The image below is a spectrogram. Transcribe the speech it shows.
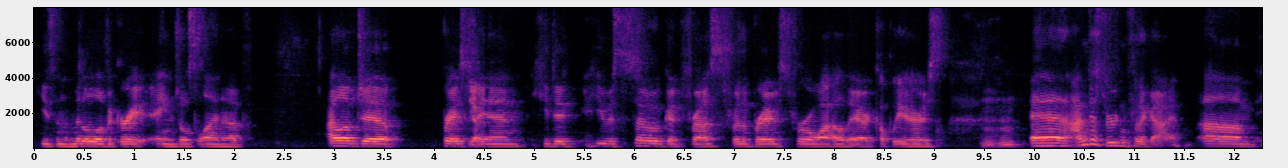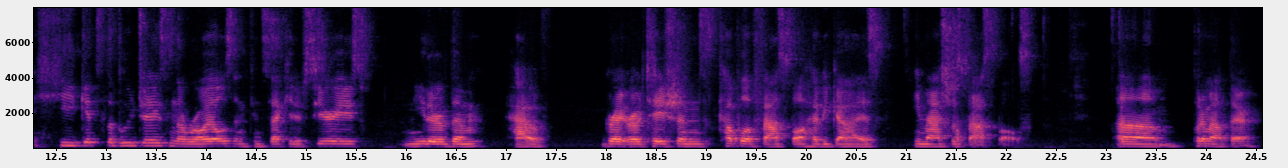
he's in the middle of a great Angels lineup. I love Jay, Braves yep. fan. He did. He was so good for us for the Braves for a while there, a couple years. Mm-hmm. And I'm just rooting for the guy. Um, he gets the Blue Jays and the Royals in consecutive series. Neither of them have great rotations. A couple of fastball heavy guys. He mashes fastballs. Um, put him out there.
